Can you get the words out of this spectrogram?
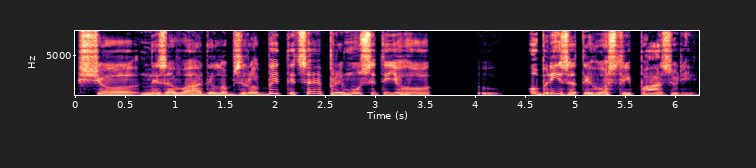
що не завадило б зробити, це примусити його обрізати гострі пазурі.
